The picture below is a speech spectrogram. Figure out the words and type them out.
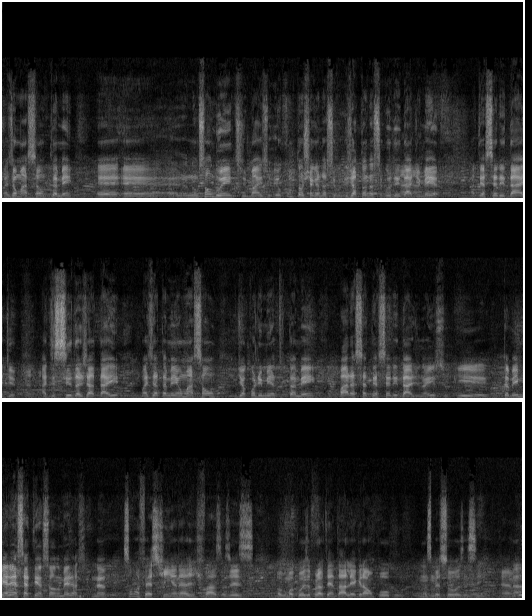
mas é uma ação que também é, é, não são doentes, mas eu como estou chegando, na já estou na segunda idade e meia, a terceira idade, a descida já está aí, mas é também uma ação de acolhimento também para essa terceira idade, não é isso? Que também merece atenção, não merece? Né? Isso é uma festinha, né? A gente faz, às vezes, alguma coisa para tentar alegrar um pouco as pessoas, assim. É. Tá.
